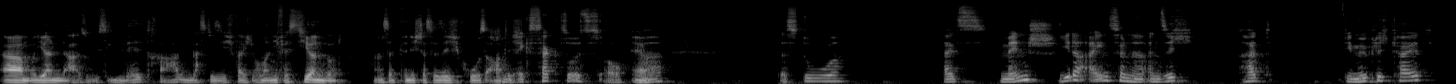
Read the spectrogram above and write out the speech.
ähm, und die dann da so ein bisschen in die Welt tragen, dass die sich vielleicht auch manifestieren wird. Und deshalb finde ich das tatsächlich großartig. Und exakt so ist es auch. Ja. ja. Dass du als Mensch, jeder Einzelne an sich hat die Möglichkeit,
